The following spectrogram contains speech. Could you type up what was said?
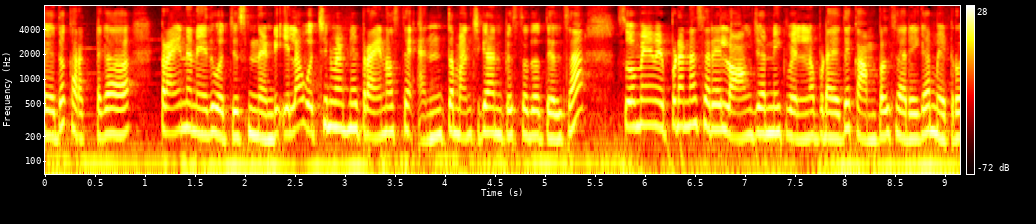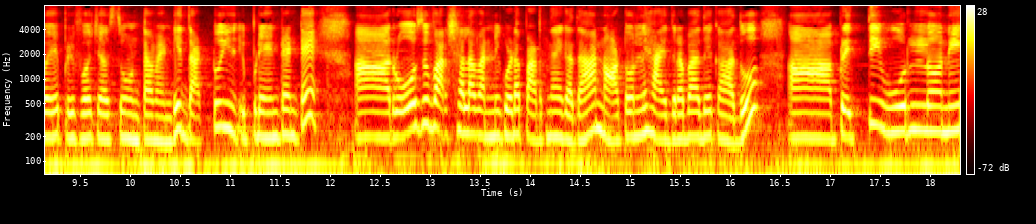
లేదో కరెక్ట్గా ట్రైన్ అనేది వచ్చేసిందండి. ఇలా వచ్చిన వెంటనే ట్రైన్ వస్తే ఎంత మంచిగా అనిపిస్తుందో తెలుసా? సో మేము ఎప్పుడైనా సరే లాంగ్ జర్నీకి వెళ్ళినప్పుడు అయితే కంపల్సరీగా మెట్రోయే ప్రిఫర్ చేస్తూ ఉంటామండి. దట్టు ఇప్పుడు ఏంటంటే రోజు వర్షాలు అవన్నీ కూడా పడుతున్నాయి కదా. నాట్ ఓన్లీ హైదరాబాదే కాదు ప్రతి ఊర్లోని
